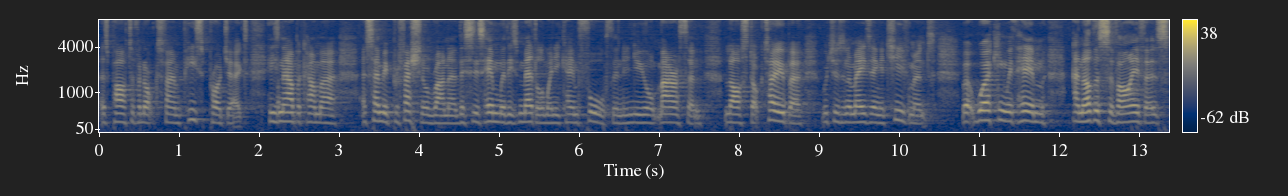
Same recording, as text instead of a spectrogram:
as part of an Oxfam peace project. He's now become a, a semi-professional runner. This is him with his medal when he came fourth in the New York Marathon last October October, which is an amazing achievement. But working with him and other survivors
